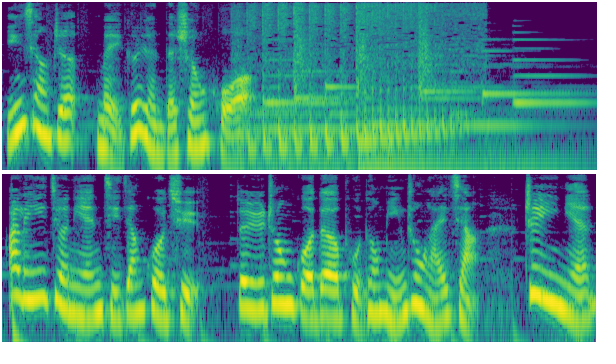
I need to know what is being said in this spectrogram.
影响着每个人的生活。二零一九年即将过去，对于中国的普通民众来讲，这一年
